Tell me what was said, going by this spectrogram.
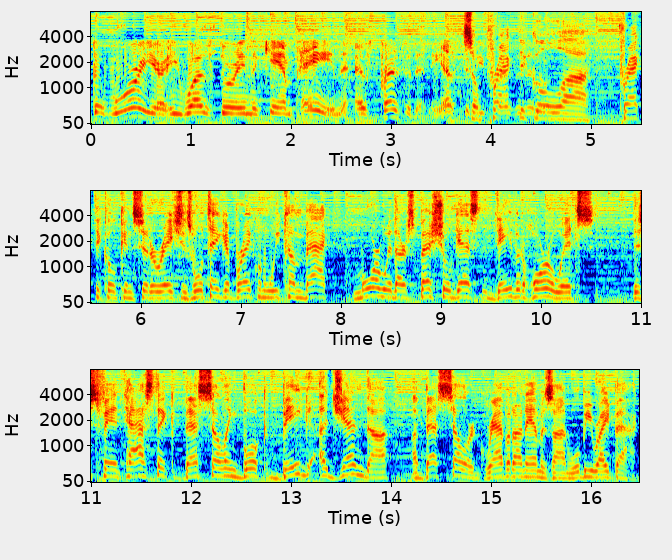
the warrior he was during the campaign as president. He has to So be president of- practical, uh, practical considerations. We'll take a break when we come back. More with our special guest, David Horowitz. This fantastic best-selling book, Big Agenda, a bestseller. Grab it on Amazon. We'll be right back.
